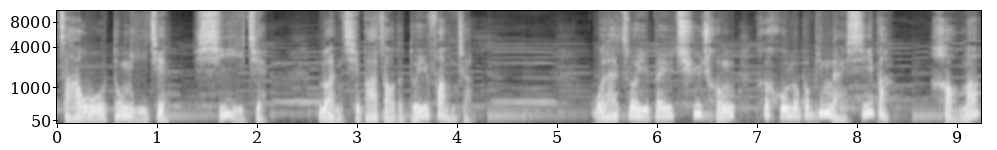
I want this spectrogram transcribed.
杂物东一件西一件，乱七八糟的堆放着。我来做一杯驱虫和胡萝卜冰奶昔吧，好吗？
